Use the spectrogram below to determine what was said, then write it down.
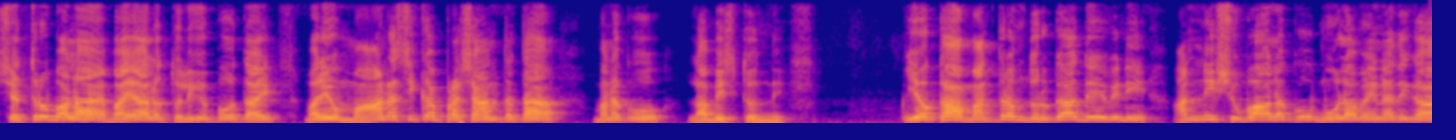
శత్రుబల భయాలు తొలగిపోతాయి. మరియు మానసిక ప్రశాంతత మనకు లభిస్తుంది. ఈ యొక్క మంత్రం దుర్గాదేవిని అన్ని శుభాలకు మూలమైనదిగా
